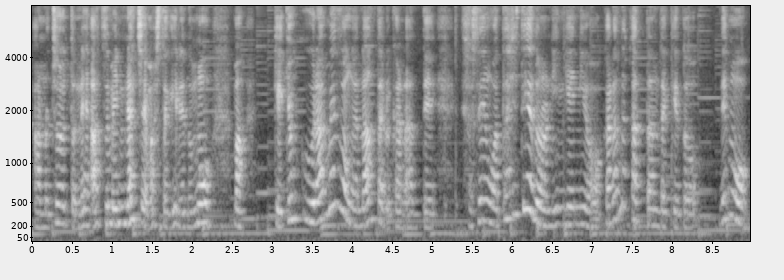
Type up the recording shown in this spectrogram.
あの、ちょっとね、厚めになっちゃいましたけれども、まあ、結局、裏メゾンが何たるかなんて、所詮私程度の人間には分からなかったんだけど、でも、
